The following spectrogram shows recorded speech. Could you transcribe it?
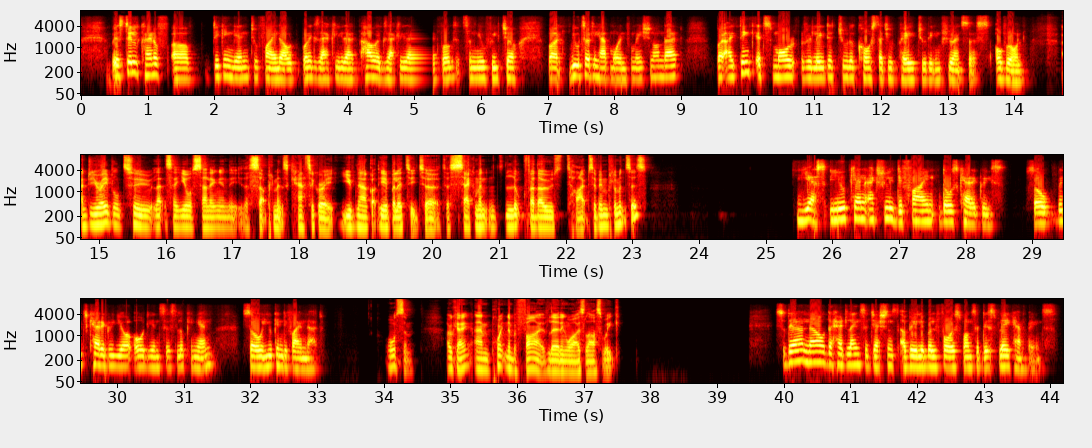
We're still kind of uh, digging in to find out what exactly that, how exactly that works. It's a new feature, but we would certainly have more information on that. But I think it's more related to the cost that you pay to the influencers overall. And you're able to, let's say you're selling in the, the supplements category, you've now got the ability to to segment and look for those types of influencers. Yes, you can actually define those categories. So, which category your audience is looking in. So, you can define that. Awesome. Okay. And point number five, learning wise last week. So, there are now the headline suggestions available for sponsored display campaigns.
